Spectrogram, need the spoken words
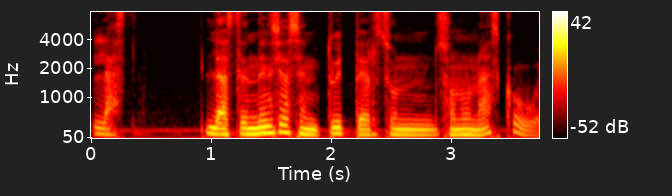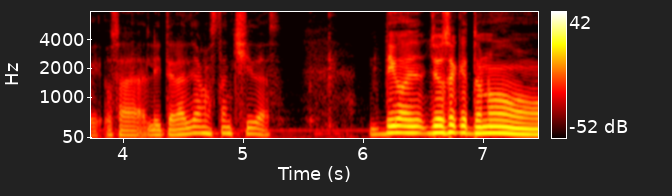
las, las tendencias en Twitter son, son un asco, güey. O sea, literal ya no están chidas. Digo, yo sé que tú no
